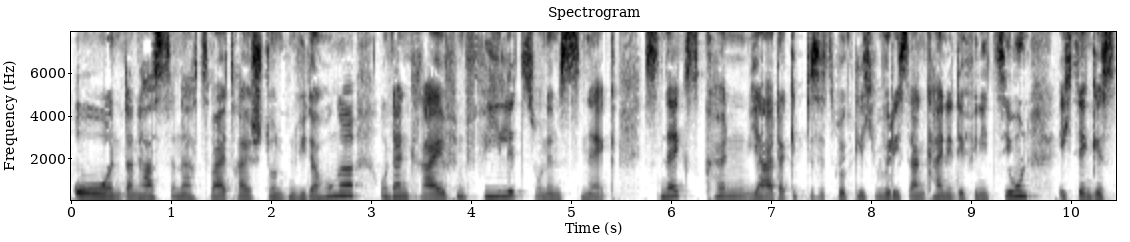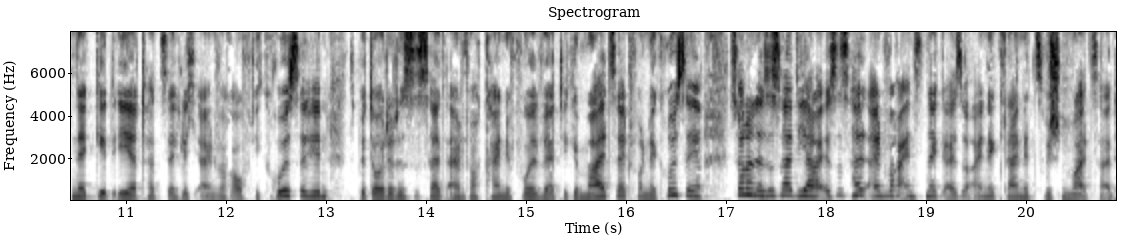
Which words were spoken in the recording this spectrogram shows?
und dann hast du nach zwei, drei Stunden wieder Hunger und dann greifen viele zu einem Snack. Snacks können, ja, da gibt es jetzt wirklich, würde ich sagen, keine Definition. Ich denke, Snack geht eher tatsächlich einfach auf die Größe hin. Das bedeutet, es ist halt einfach keine vollwertige Mahlzeit von der Größe her, sondern es ist halt, ja, es ist halt einfach ein Snack, also eine kleine Zwischenmahlzeit.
